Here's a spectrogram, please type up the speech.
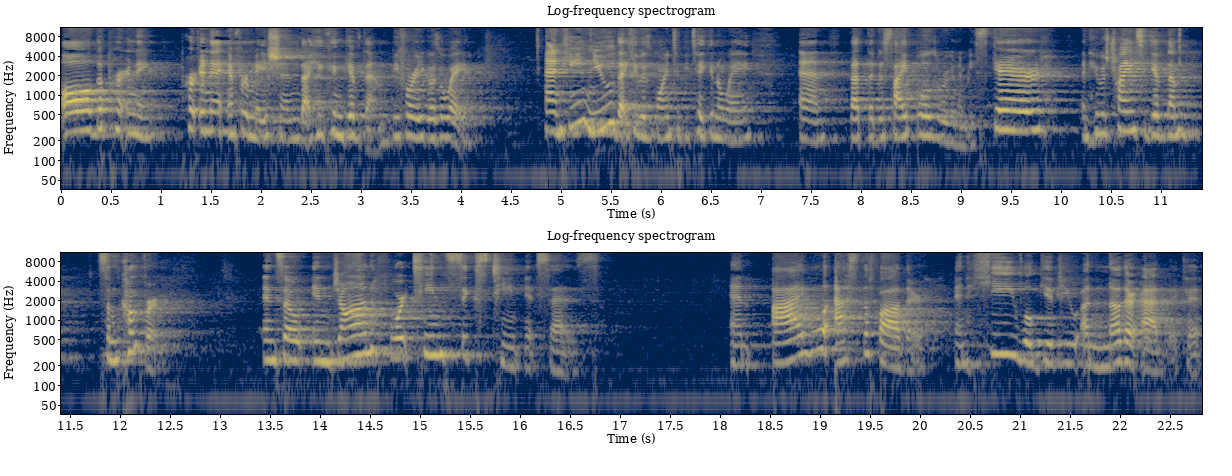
all the pertinent, pertinent information that he can give them before he goes away. And he knew that he was going to be taken away and that the disciples were going to be scared, and he was trying to give them some comfort. And so in John 14, 16, it says, And I will ask the Father, and he will give you another advocate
